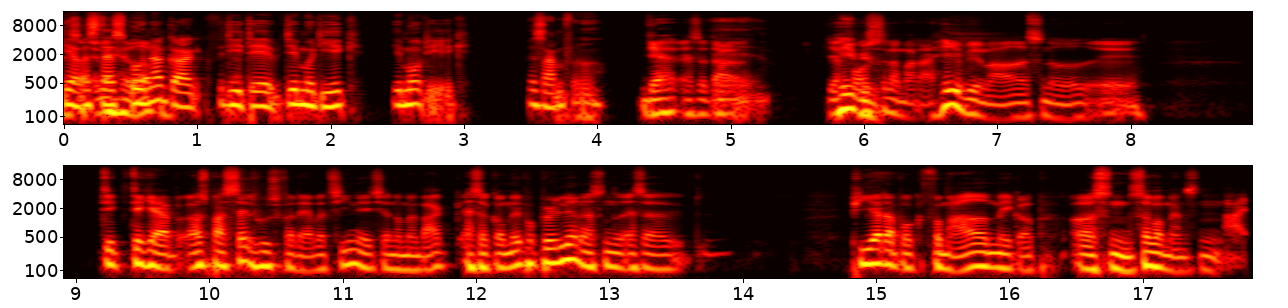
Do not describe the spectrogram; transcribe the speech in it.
Altså, også deres hader dem. undergang, fordi det, det må de ikke, det må de ikke for samfundet. ja, altså der, Øh, jeg Helt forestiller mig, der er helt vildt meget af sådan noget... Øh, det, det kan jeg også bare selv huske fra da jeg var teenager, når man bare altså, går med på bølgerne og sådan noget. Altså, piger, der brugte for meget makeup og sådan, så var man sådan, nej,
